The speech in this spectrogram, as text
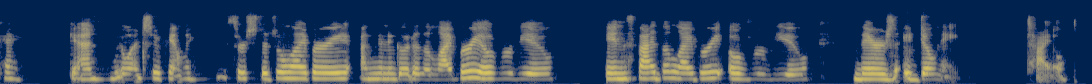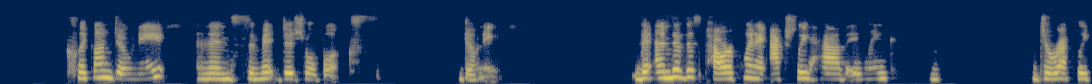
Okay, again, we went to Family Search Digital Library. I'm going to go to the library overview. Inside the library overview, there's a donate tile. Click on donate and then submit digital books. Donate. The end of this PowerPoint, I actually have a link directly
